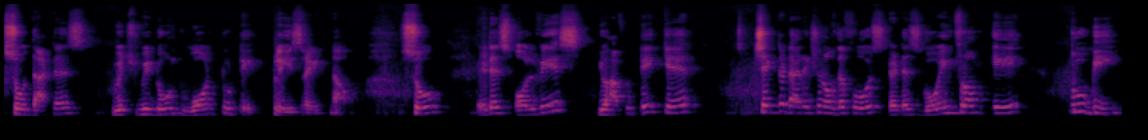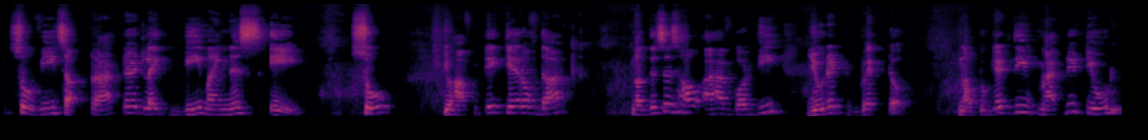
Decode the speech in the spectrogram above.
So that is which we don't want to take place right now. So it is always you have to take care check the direction of the force. It is going from a to b. So we subtracted like b minus a. So you have to take care of that. Now this is how i have got the unit vector. Now to get the magnitude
